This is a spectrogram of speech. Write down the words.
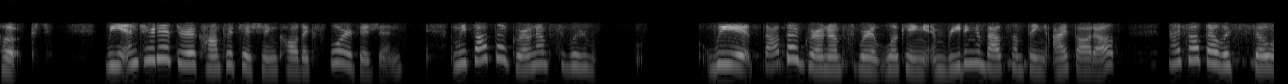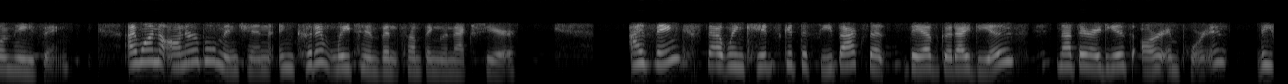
hooked. We entered it through a competition called ExploraVision, and we thought that grown-ups were we thought that grown-ups were looking and reading about something I thought up, and I thought that was so amazing. I won honorable mention and couldn't wait to invent something the next year. I think that when kids get the feedback that they have good ideas, that their ideas are important, they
